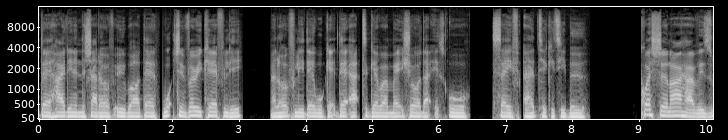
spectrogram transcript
They're hiding in the shadow of Uber. They're watching very carefully, and hopefully, they will get their act together and make sure that it's all safe and tickety boo. Question I have is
